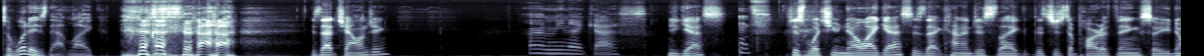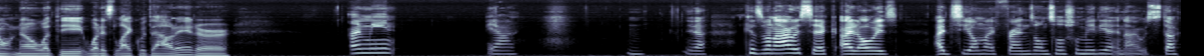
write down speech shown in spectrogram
So what is that like? is that challenging? I mean, I guess. You guess? just what you know, I guess. Is that kind of just like it's just a part of things, so you don't know what the what it's like without it, or? I mean, yeah. Mm. Yeah, because when I was sick, I'd always I'd see all my friends on social media, and I was stuck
